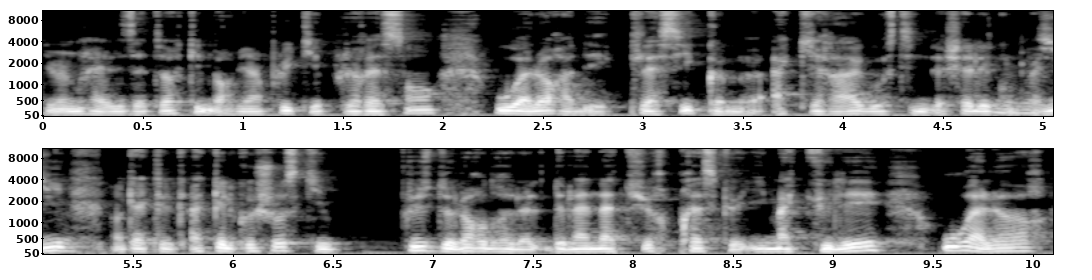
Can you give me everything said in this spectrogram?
du même réalisateur qui ne me revient plus, qui est plus récent, ou alors à des classiques comme Akira, Ghost in the Shell et compagnie. Donc à, à quelque chose qui est plus de l'ordre de la nature presque immaculée, ou alors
